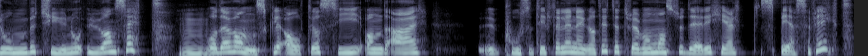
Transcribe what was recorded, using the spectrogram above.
rom betyr noe uansett. Og det er vanskelig alltid å si om det er eh, positivt eller negativt, det tror jeg man må studere helt spesifikt.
